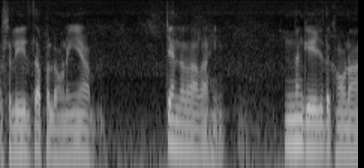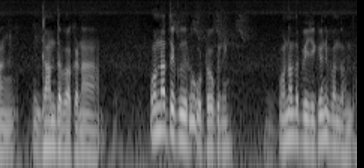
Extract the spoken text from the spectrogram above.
ਅਸ਼ਲੀਲਤਾ ਫੈਲਾਉਣੀ ਆ ਚੈਨਲਾਂ ਰਾਹੀਂ, ਨੰਗੇਜ ਦਿਖਾਉਣਾ, ਗੰਦ ਬਕਣਾ ਉਹਨਾਂ ਤੇ ਕੋਈ ਰੋਕ ਟੋਕ ਨਹੀਂ। ਉਹਨਾਂ ਦਾ ਪੇਜ ਕਿਉਂ ਨਹੀਂ ਬੰਦ ਹੁੰਦਾ?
